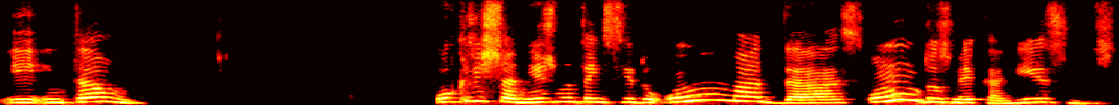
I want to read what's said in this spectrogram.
E então o cristianismo tem sido uma das, um dos mecanismos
